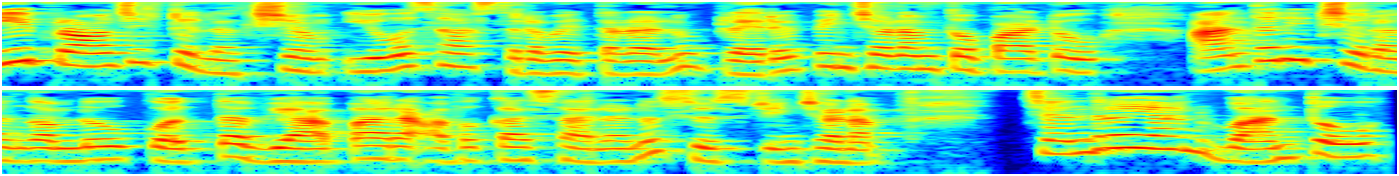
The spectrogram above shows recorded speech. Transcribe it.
ఈ ప్రాజెక్టు లక్ష్యం యువ శాస్త్రవేత్తలను ప్రేరేపించడంతో పాటు అంతరిక్ష రంగంలో కొత్త వ్యాపార అవకాశాలను సృష్టించడం. చంద్రయాన్ వన్తో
